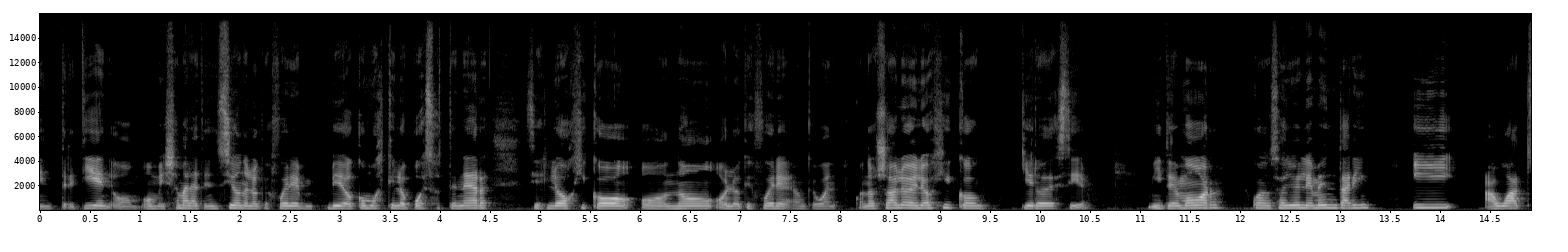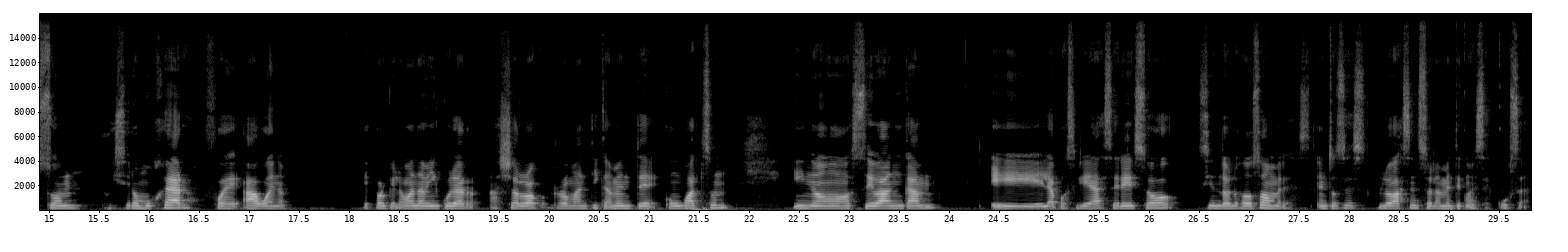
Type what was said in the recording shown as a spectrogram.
entretiene, o, o, me llama la atención, o lo que fuere, veo cómo es que lo puede sostener, si es lógico o no, o lo que fuere. Aunque bueno, cuando yo hablo de lógico, quiero decir, mi temor cuando salió Elementary y a Watson lo hicieron mujer fue, ah bueno, es porque lo van a vincular a Sherlock románticamente con Watson y no se bancan eh, la posibilidad de hacer eso siendo los dos hombres. Entonces lo hacen solamente con esa excusa.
